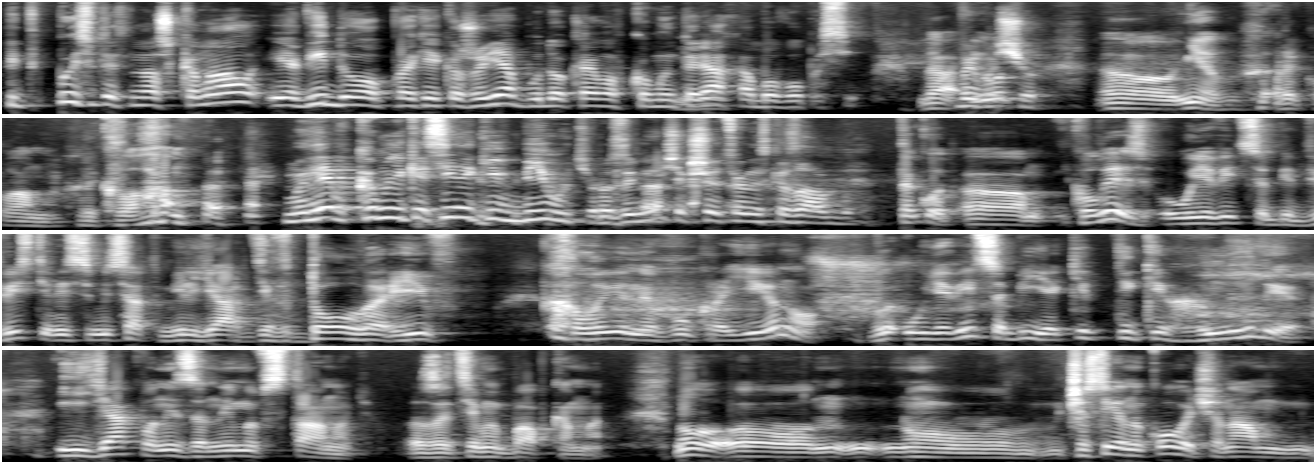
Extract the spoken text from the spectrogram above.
Підписуйтесь на наш канал, і відео, про яке кажу я, буде окремо в коментарях або в описі. Да, і Вибач, от, Юр. е, ні, реклама. Реклама. Мене в комунікаційників б'ють, розумієш, якщо я цього не сказав би. Так от, е, коли з- уявіть собі 280 мільярдів доларів хлине в Україну, ви уявіть собі, які тільки гниди і як вони за ними встануть. За цими бабками. Ну, о, ну часи Януковича нам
